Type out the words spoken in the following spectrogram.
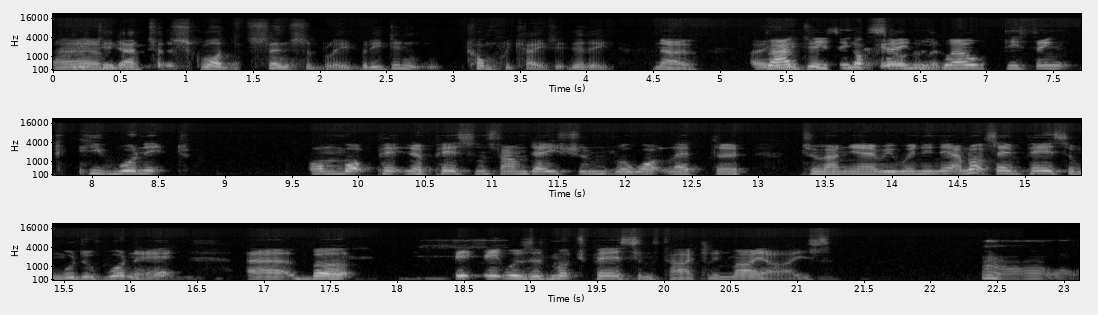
But he Um, did add to the squad sensibly, but he didn't complicate it, did he? no, I mean, Brad, he do you think the knock it out same as well? Do you think he won it on what you know Pearson's foundations were what led to to Ranieri winning it? I'm not saying Pearson would have won it, uh, but it, it was as much Pearson's title in my eyes. Mm,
